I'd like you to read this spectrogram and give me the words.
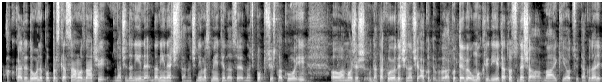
Ako kaže dovoljno poprska samo, znači, znači da, nije da nije nečista, znači nema smetnje da se znači, popršiš tako i ovaj, možeš na takvoj odjeći, znači ako, ako tebe umokri dijeta, to se dešava majki, ocu i tako dalje,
